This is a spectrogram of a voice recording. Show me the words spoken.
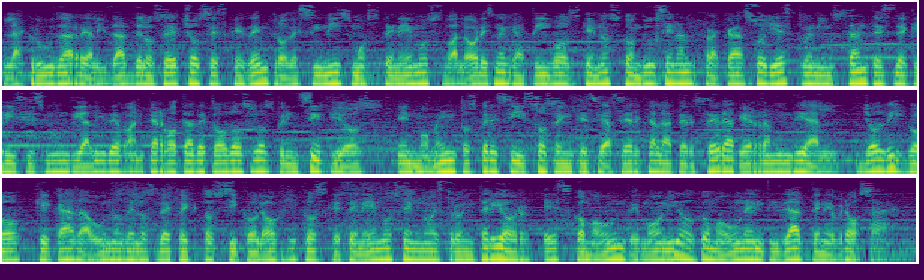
La cruda realidad de los hechos es que dentro de sí mismos tenemos valores negativos que nos conducen al fracaso y esto en instantes de crisis mundial y de bancarrota de todos los principios, en momentos precisos en que se acerca la tercera guerra mundial, yo digo, que cada uno de los defectos psicológicos que tenemos en nuestro interior, es como un demonio o como una entidad tenebrosa.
